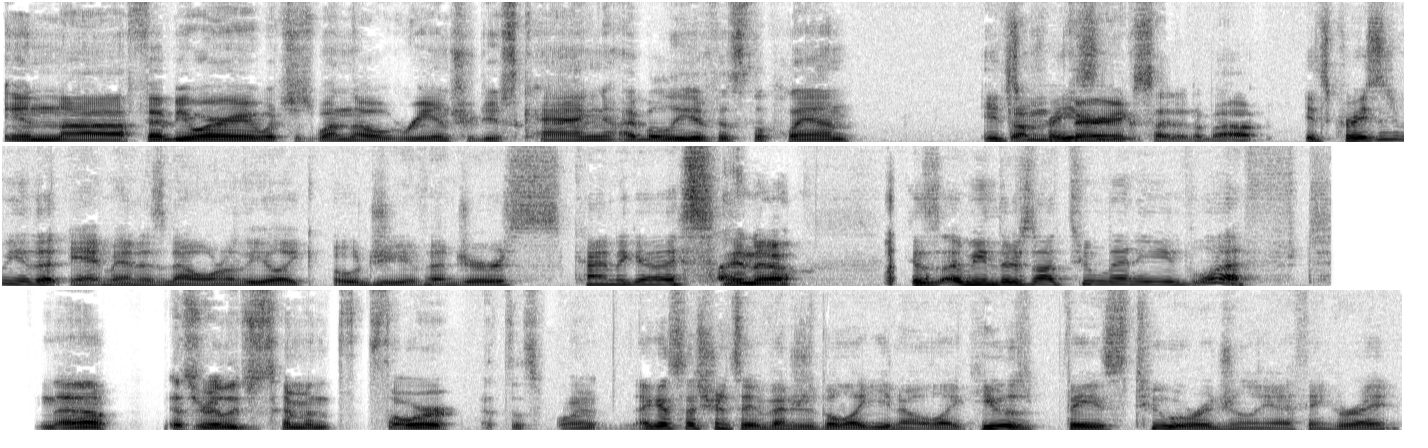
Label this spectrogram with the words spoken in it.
in uh, February, which is when they'll reintroduce Kang, I believe, is the plan. It's I'm crazy. very excited about. It's crazy to me that Ant Man is now one of the like OG Avengers kind of guys. I know. Because I mean, there's not too many left. No, it's really just him and Thor at this point. I guess I shouldn't say Avengers, but like you know, like he was Phase Two originally, I think, right?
